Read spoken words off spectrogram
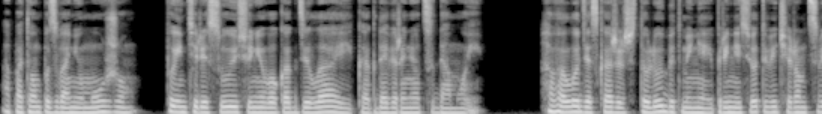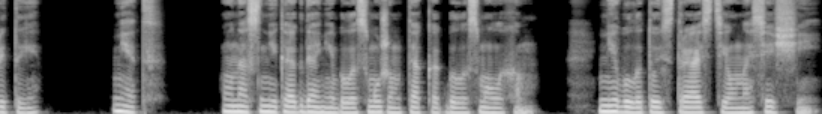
А потом позвоню мужу, поинтересуюсь у него, как дела и когда вернется домой. А Володя скажет, что любит меня и принесет вечером цветы. Нет, у нас никогда не было с мужем так, как было с Молохом. Не было той страсти, уносящей.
